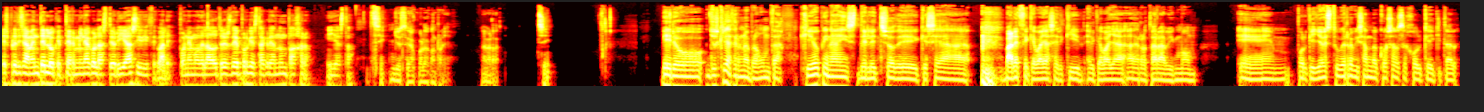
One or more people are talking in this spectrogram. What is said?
es precisamente lo que termina con las teorías y dice, vale, pone modelado 3D porque está creando un pájaro, y ya está. Sí, yo estoy de acuerdo con Roger, la verdad. Sí. Pero yo os quería hacer una pregunta. ¿Qué opináis del hecho de que sea... parece que vaya a ser Kid el que vaya a derrotar a Big Mom? Eh, porque yo estuve revisando cosas de Whole Cake y tal.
